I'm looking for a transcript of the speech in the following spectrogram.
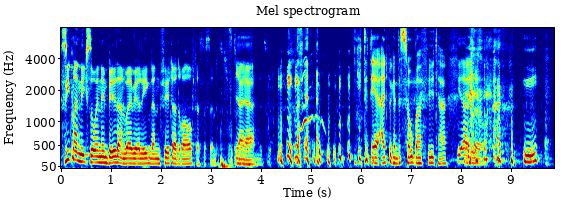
Sieht man nicht so in den Bildern, weil wir legen dann einen Filter drauf, dass das dann das funktioniert. Ja, ja. der altbekannte Sober-Filter. Ja, genau.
